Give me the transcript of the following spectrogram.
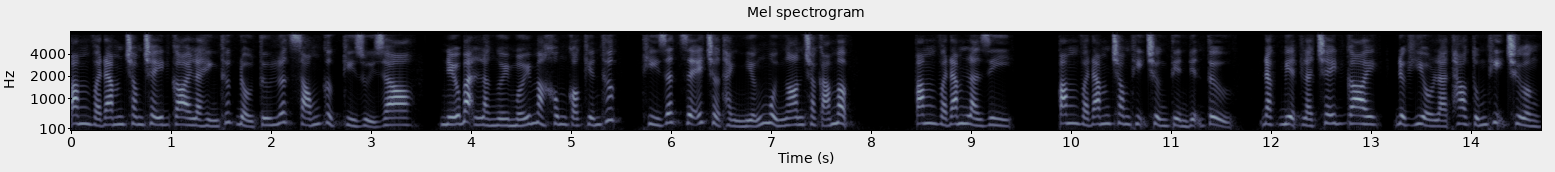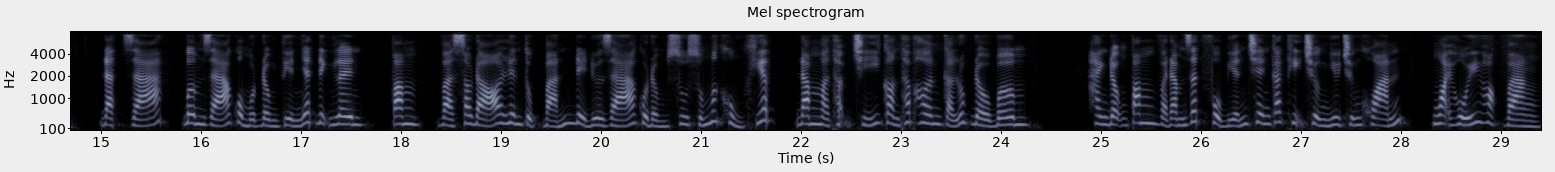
Pump và Dump trong trade coin là hình thức đầu tư lướt sóng cực kỳ rủi ro, nếu bạn là người mới mà không có kiến thức thì rất dễ trở thành miếng mồi ngon cho cá mập. Pump và Dump là gì? Pump và Dump trong thị trường tiền điện tử, đặc biệt là trade coin, được hiểu là thao túng thị trường, đặt giá, bơm giá của một đồng tiền nhất định lên, pump, và sau đó liên tục bán để đưa giá của đồng xu xuống mức khủng khiếp, đâm mà thậm chí còn thấp hơn cả lúc đầu bơm. Hành động pump và đâm rất phổ biến trên các thị trường như chứng khoán, ngoại hối hoặc vàng,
